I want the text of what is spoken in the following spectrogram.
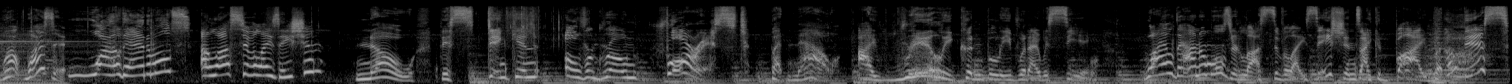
What was it? Wild animals? A lost civilization? No, this stinking, overgrown forest. But now, I really couldn't believe what I was seeing. Wild animals or lost civilizations I could buy, but this?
